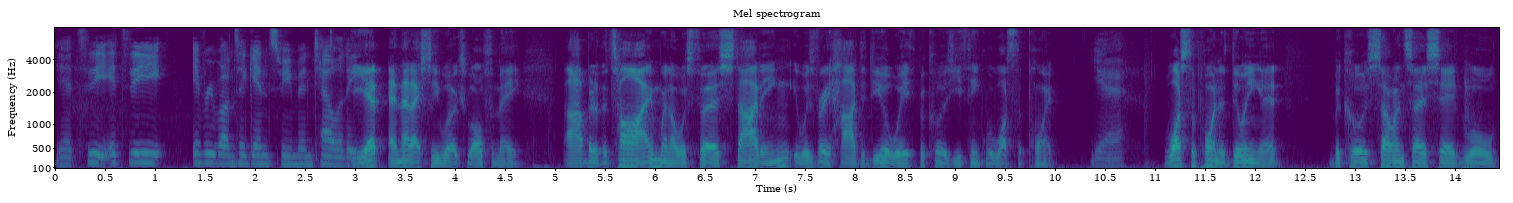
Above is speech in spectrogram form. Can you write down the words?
Yeah, it's the it's the everyone's against me mentality. Yep, and that actually works well for me. Uh, but at the time when I was first starting, it was very hard to deal with because you think, well, what's the point? Yeah. what's the point of doing it? Because so and so said, well,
